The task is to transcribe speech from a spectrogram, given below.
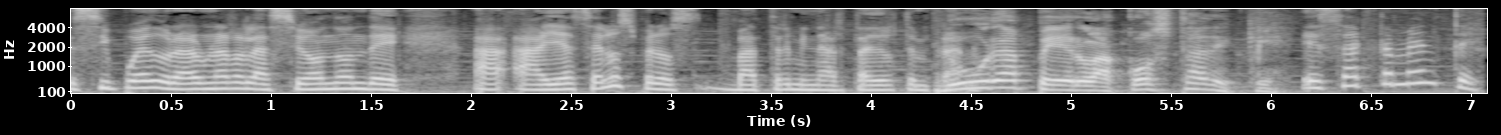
sí puede durar una relación donde haya celos, pero va a terminar tarde o temprano. Dura, pero a costa de qué? Exactamente.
